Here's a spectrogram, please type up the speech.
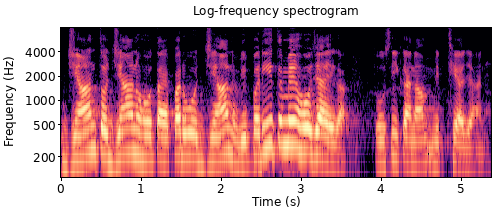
ज्ञान तो ज्ञान होता है, पर वो ज्ञान विपरीत में हो जाएगा तो उसी का नाम मिथ्या ज्ञान है।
